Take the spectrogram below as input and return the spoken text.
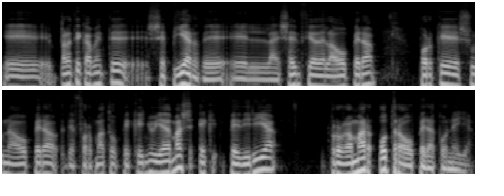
eh, prácticamente se pierde eh, la esencia de la ópera porque es una ópera de formato pequeño y además eh, pediría programar otra ópera con ella.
